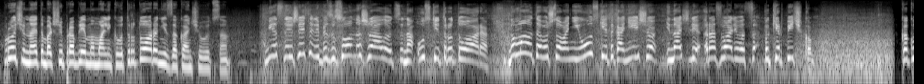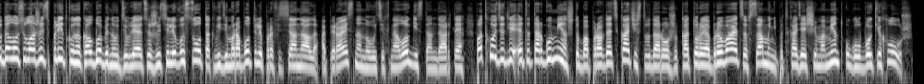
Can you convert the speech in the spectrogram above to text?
Впрочем, на этом большие проблемы маленького тротуара не заканчиваются. Местные жители, безусловно, жалуются на узкие тротуары. Но мало того, что они узкие, так они еще и начали разваливаться по кирпичикам. Как удалось уложить плитку на колдобины, удивляются жители высоток. Видимо, работали профессионалы, опираясь на новые технологии и стандарты. Подходит ли этот аргумент, чтобы оправдать качество дорожек, которые обрываются в самый неподходящий момент у глубоких луж?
